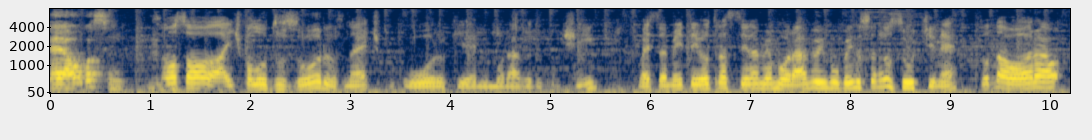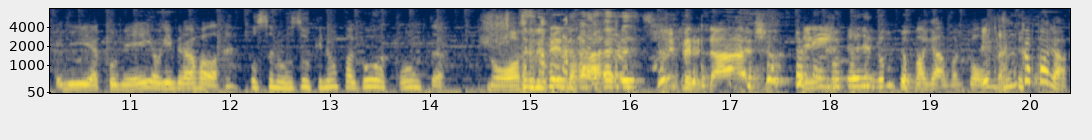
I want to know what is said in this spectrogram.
É algo assim. Só, só, a gente falou dos ouros, né? Tipo, o ouro que é memorável do Kenshin. Mas também tem outra cena memorável envolvendo o Sanosuke, né? Toda hora ele ia comer e alguém virava e falava: O Sanosuke não pagou a conta. Nossa, É verdade. é verdade. Tem- Ele nunca pagava a conta. Ele nunca pagava.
